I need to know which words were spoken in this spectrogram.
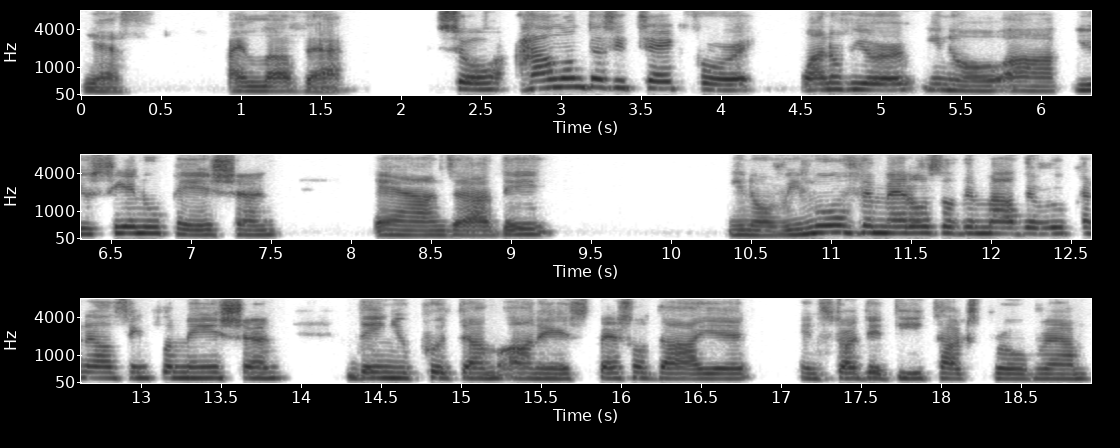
Yes. I love that. So how long does it take for one of your, you know, uh, you see a new patient and uh, they you know, remove the metals of the mouth, the root canals, inflammation. Then you put them on a special diet and start the detox program.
